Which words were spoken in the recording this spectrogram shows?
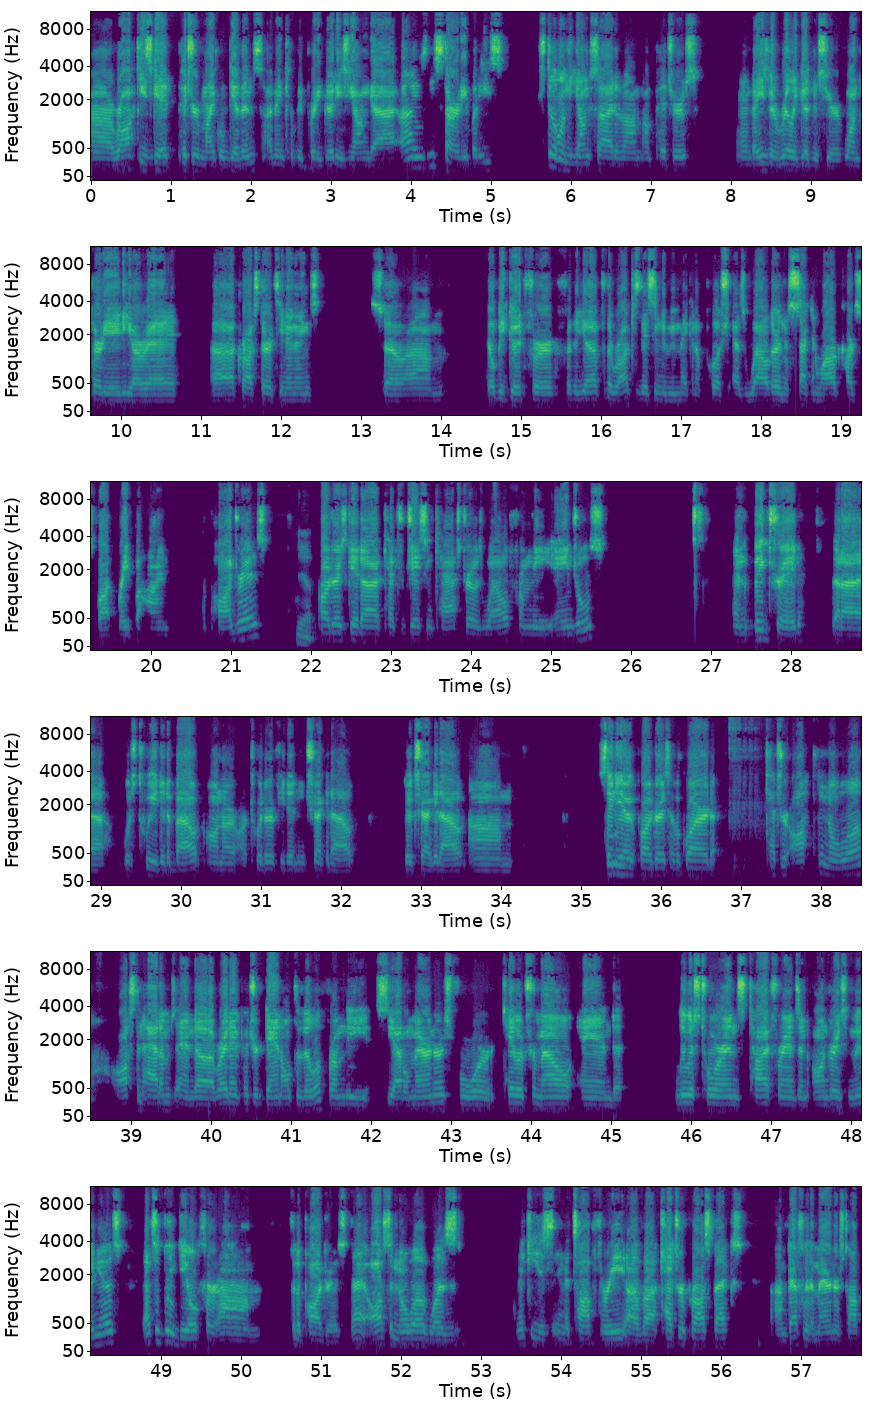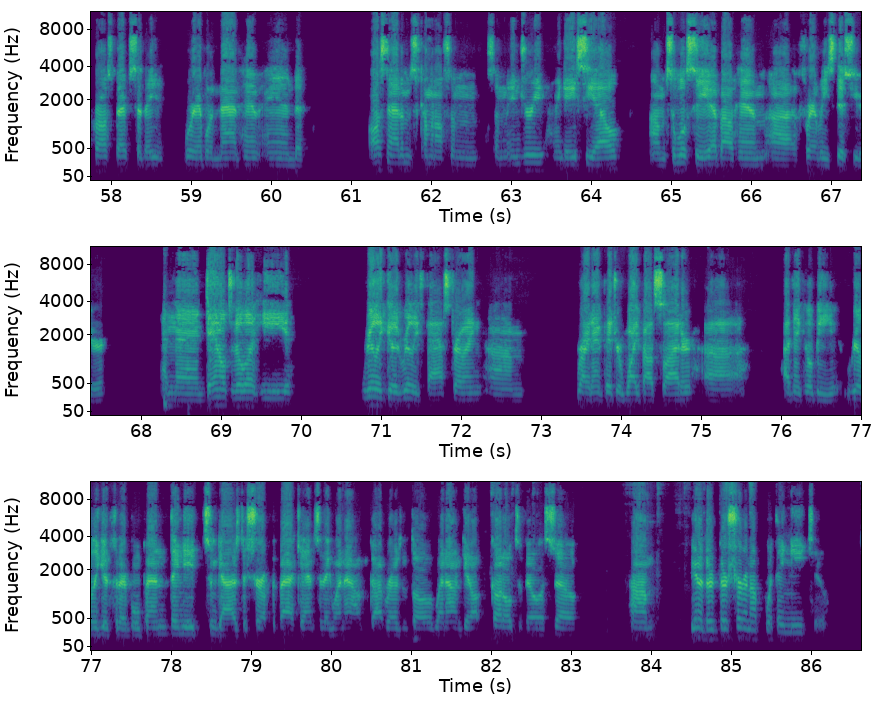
Uh, Rockies get pitcher Mychal Givens. I think he'll be pretty good. He's a young guy. Uh, he's, he's 30, but he's still on the young side of um, of pitchers, and he's been really good this year. 138 ERA uh, across 13 innings. So um, he'll be good for for the uh, for the Rockies. They seem to be making a push as well. They're in the second wild card spot, right behind the Padres. Yeah. Padres get uh, catcher Jason Castro as well from the Angels. And the big trade that I uh, was tweeted about on our, our Twitter, if you didn't check it out, go check it out. Um, San Diego Padres have acquired catcher Austin Nola, Austin Adams, and uh, right-hand pitcher Dan Altavilla from the Seattle Mariners for Taylor Trammell and Luis Torrens, Ty France, and Andres Munoz. That's a big deal for um, for the Padres. That Austin Nola was, I think he's in the top three of uh, catcher prospects. Um, definitely the Mariners' top prospect. So they were able to nab him. And Austin Adams coming off some some injury, I think ACL. Um, so we'll see about him uh, for at least this year. And then Dan Altavilla, he really good, really fast throwing um, right hand pitcher, wipeout slider. Uh, I think he'll be really good for their bullpen. They need some guys to shore up the back end, so they went out and got Rosenthal, went out and get, got Altavilla. So, um, you know, they're, they're shoring up what they need to.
